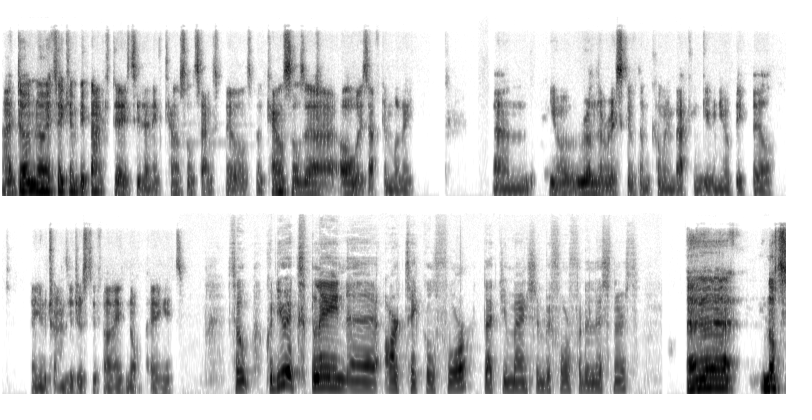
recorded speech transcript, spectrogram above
I don't know if they can be backdated, any council tax bills, but councils are always after money. And you run the risk of them coming back and giving you a big bill and you're trying to justify not paying it. So, could you explain uh, Article 4 that you mentioned before for the listeners? Uh, not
